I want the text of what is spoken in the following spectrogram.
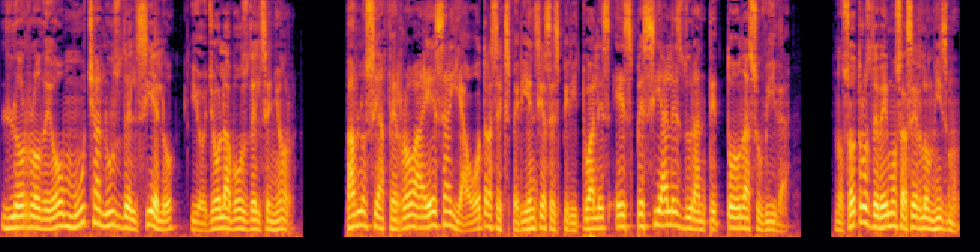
lo rodeó mucha luz del cielo y oyó la voz del Señor. Pablo se aferró a esa y a otras experiencias espirituales especiales durante toda su vida. Nosotros debemos hacer lo mismo.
